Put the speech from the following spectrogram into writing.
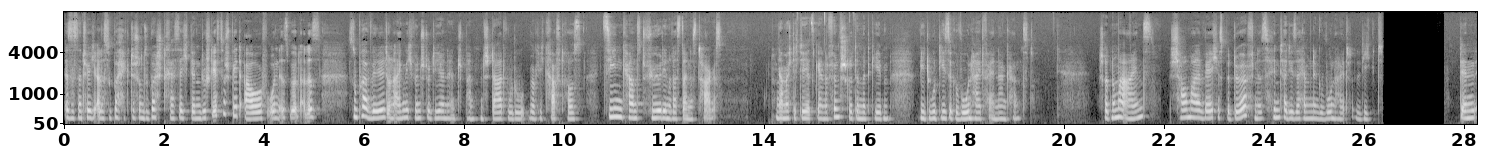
ist es natürlich alles super hektisch und super stressig, denn du stehst zu spät auf und es wird alles super wild und eigentlich wünschst du dir einen entspannten Start, wo du wirklich Kraft rausziehen kannst für den Rest deines Tages. Da möchte ich dir jetzt gerne fünf Schritte mitgeben, wie du diese Gewohnheit verändern kannst. Schritt Nummer eins: Schau mal, welches Bedürfnis hinter dieser hemmenden Gewohnheit liegt. Denn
